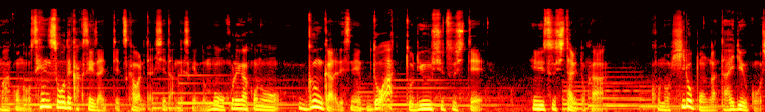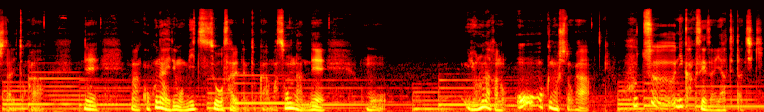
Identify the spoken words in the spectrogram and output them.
まあ、この戦争で覚醒剤って使われたりしてたんですけれども、これがこの軍からですねドワッと流出して流出したりとかこのヒロポンが大流行したりとかで、まあ、国内でも密造されたりとか、まあ、そんなんでもう世の中の多くの人が普通に覚醒剤やってた時期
